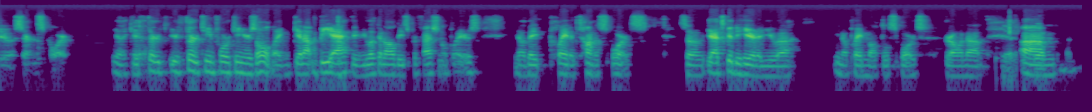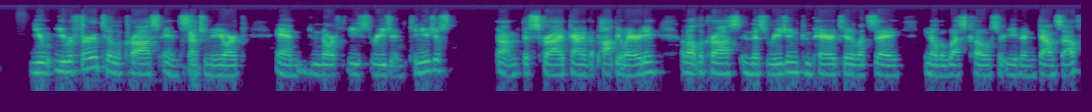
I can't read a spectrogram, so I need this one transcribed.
to a certain sport. You're like you're thir- you're 13, 14 years old. Like get out, be active. You look at all these professional players. You know they played a ton of sports. So yeah, it's good to hear that you uh you know played multiple sports growing up. Yeah, um, You you referred to lacrosse in Central New York and Northeast region. Can you just um, describe kind of the popularity about lacrosse in this region compared to let's say you know the West Coast or even down south?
